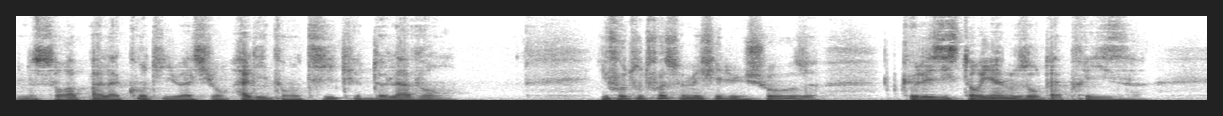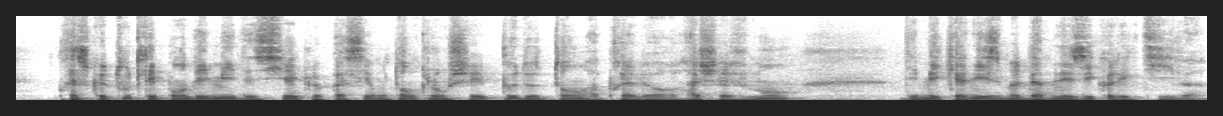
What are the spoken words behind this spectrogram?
ne sera pas la continuation à l'identique de l'avant. Il faut toutefois se méfier d'une chose que les historiens nous ont apprise. Presque toutes les pandémies des siècles passés ont enclenché, peu de temps après leur achèvement, des mécanismes d'amnésie collective.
